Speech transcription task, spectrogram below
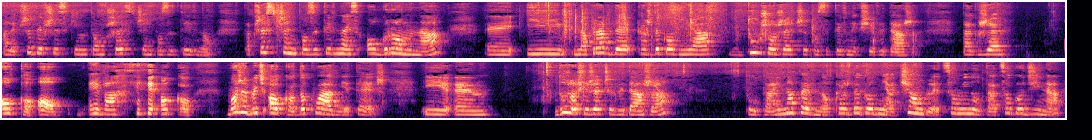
ale przede wszystkim tą przestrzeń pozytywną. Ta przestrzeń pozytywna jest ogromna e, i naprawdę każdego dnia dużo rzeczy pozytywnych się wydarza. Także oko, o, Ewa, oko. Może być oko, dokładnie też. I dużo się rzeczy wydarza tutaj na pewno każdego dnia, ciągle, co minuta, co godzina,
